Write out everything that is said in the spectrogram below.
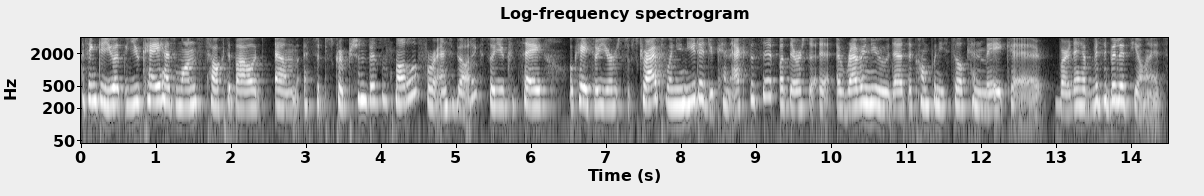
I think the U- UK has once talked about um, a subscription business model for antibiotics. So you could say, okay, so you're subscribed when you need it, you can access it, but there's a, a revenue that the company still can make uh, where they have visibility on it.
